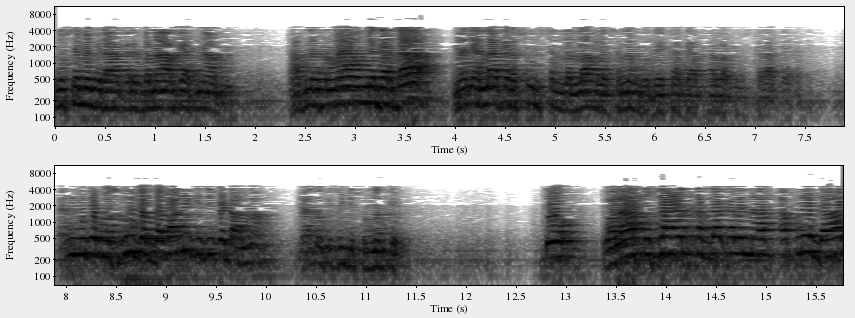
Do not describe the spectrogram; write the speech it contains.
غصے میں گرا کر بنا کے اپنا آپ نے فرمایا ان میں میں نے اللہ کے رسول صلی اللہ علیہ وسلم کو دیکھا کہ آپ ہر وقت مسکراتے رہے یعنی مجھے مصروف جب دبا نہیں کسی پہ ڈالنا، میں تو کسی کی سنت کے تو ولا تسائل خدا کا لینا اپنے دال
